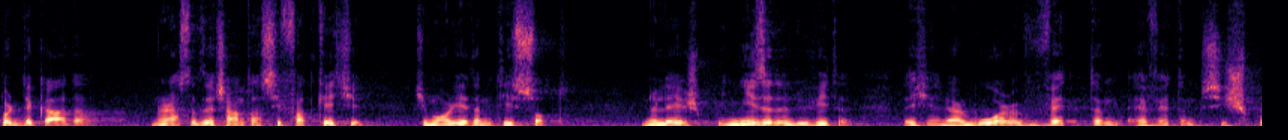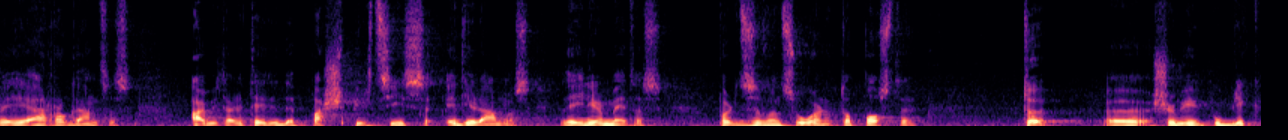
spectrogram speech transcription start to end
për dekada, në raste të veçanta si fatkeqi që mori jetën e tij sot. në Lezhë për njëzet e dy vite dhe që janë larguar vetëm e vetëm si shprehje e arrogancës, arbitraritetit dhe pashpirtësisë së Edi Ramës dhe Ilir Metës për të zëvendësuar në këto poste të shërbimit publik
